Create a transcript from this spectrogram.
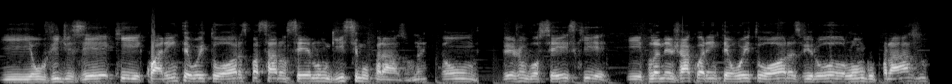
e ouvi dizer que 48 horas passaram a ser longuíssimo prazo, né? Então, vejam vocês que, que planejar 48 horas virou longo prazo.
